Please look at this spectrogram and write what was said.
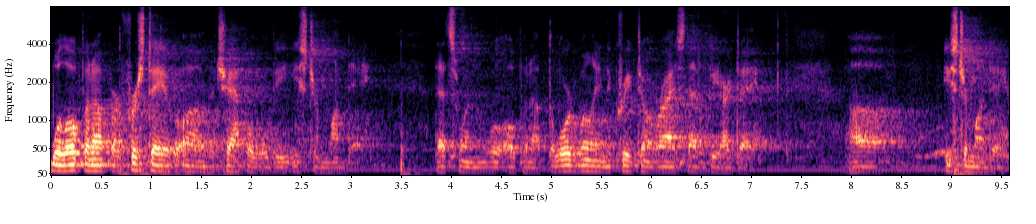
we'll open up, our first day of uh, the chapel will be Easter Monday. That's when we'll open up. The Lord willing, the creek don't rise, that'll be our day. Uh, Easter Monday.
